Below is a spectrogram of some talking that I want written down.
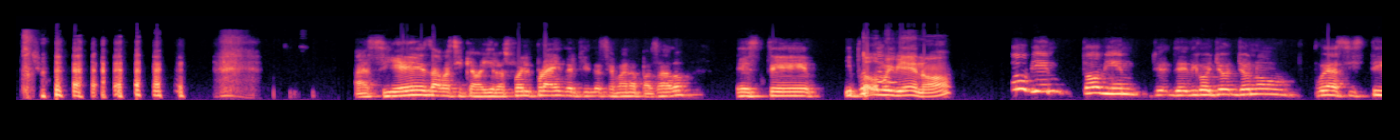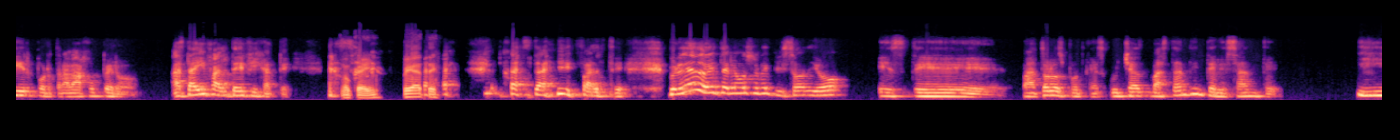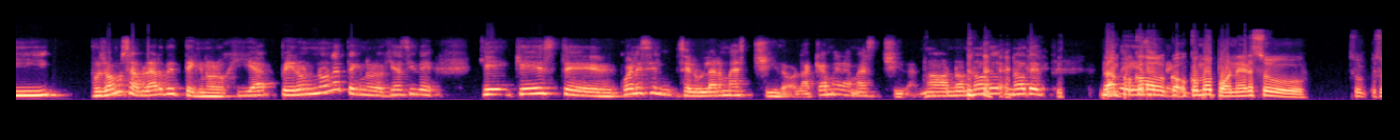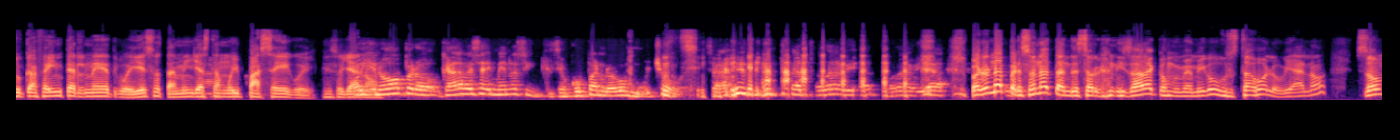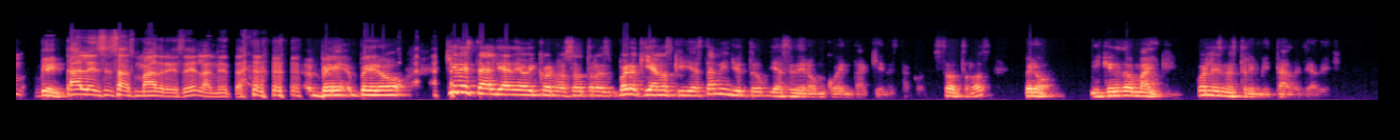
Así es, damas y caballeros. Fue el Pride del fin de semana pasado. Este, y pues Todo muy bien, ¿no? todo bien, todo bien. Yo- yo digo, yo, yo no pude asistir por trabajo, pero hasta ahí falté, fíjate. Ok, fíjate. Hasta ahí falté. Pero el día de hoy tenemos un episodio, este, para todos los podcast escuchas, bastante interesante. Y pues vamos a hablar de tecnología, pero no la tecnología así de que, que este, ¿cuál es el celular más chido? La cámara más chida. No, no, no de, no de, no Tampoco co- tecnología. cómo poner su, su, su café internet, güey. Eso también ya está muy pasé, güey. Eso ya Oye, no. no, pero cada vez hay menos y se ocupan luego mucho, güey. Sí. O sea, todavía, todavía. Para una persona tan desorganizada como mi amigo Gustavo Lubiano, son vitales esas madres, eh, la neta. Ve- pero, ¿quién está el día de hoy con nosotros? Bueno, que ya los que ya están en YouTube ya se dieron cuenta quién está con nosotros, pero, mi querido Mike, ¿cuál es nuestro invitado el día de hoy?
